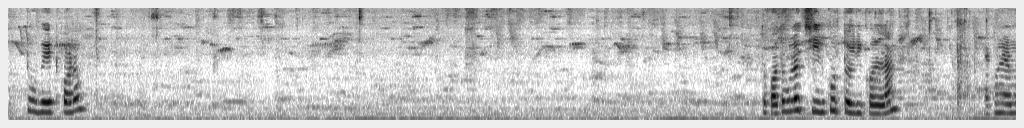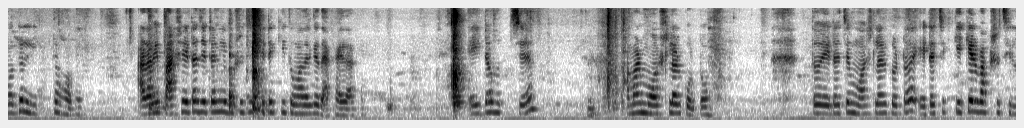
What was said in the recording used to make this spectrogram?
একটু ওয়েট করো। তো কতগুলো চিরকুট তৈরি করলাম। এখন এর মধ্যে লিখতে হবে। আর আমি পাশে এটা যেটা নিয়ে বসেছি, সেটা কি তোমাদেরকে দেখায় দেখো। এইটা হচ্ছে আমার মশলার কোটো। তো এটা হচ্ছে মশলার কোটো। এটা হচ্ছে কেকের বাক্স ছিল,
